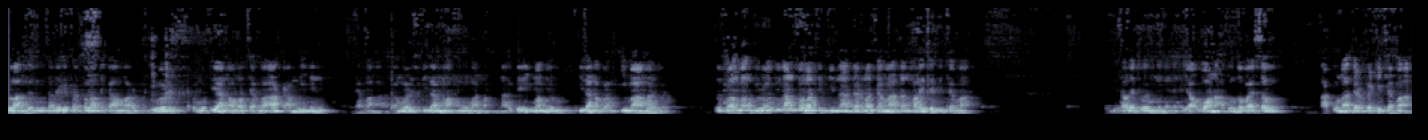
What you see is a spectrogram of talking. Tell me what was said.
ulang. Jadi misalnya kita sholat di kamar dulu, kemudian ono jamaah, kamu ingin jamaah. Kamu harus bilang makmuman. Nah, jadi imam yang bilang apa? Imam. Terus wal mangduro itu kan sholat yang dinadarno jamaatan paling jadi jamaah. Misalnya gue mendingan, ya Allah, nak aku untuk wesel, aku nadar bagi jamaah.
